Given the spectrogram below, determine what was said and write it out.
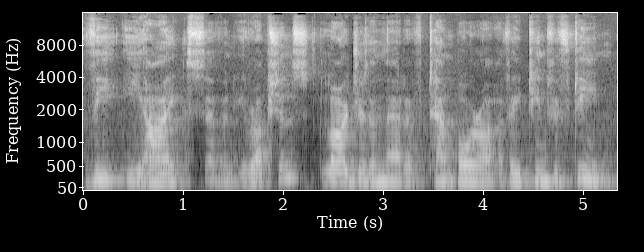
VEI 7 eruptions, larger than that of Tambora of 1815.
